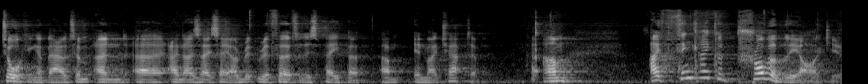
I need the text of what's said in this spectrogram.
talking about, and, and, uh, and as I say, I re- refer to this paper um, in my chapter. Um, I think I could probably argue,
